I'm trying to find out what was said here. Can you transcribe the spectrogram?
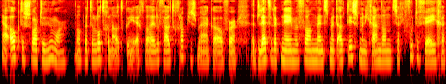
ja, ook de zwarte humor. Want met een lotgenoot kun je echt wel hele foute grapjes maken over het letterlijk nemen van mensen met autisme. Die gaan dan, zeg je, voeten vegen.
